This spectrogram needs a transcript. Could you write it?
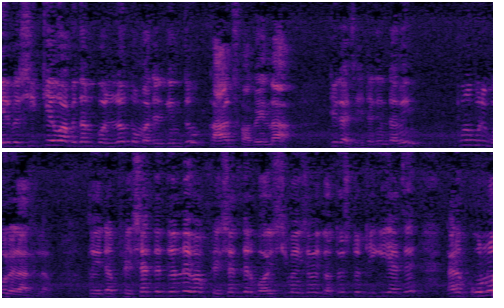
এর বেশি কেউ আবেদন করলেও তোমাদের কিন্তু কাজ হবে না। ঠিক আছে? এটা কিন্তু আমি পুরোপুরি বলে রাখলাম। তো এটা ফ্রেশারদের জন্য এবং ফ্রেশারদের বয়স সীমা হিসেবে যথেষ্ট ঠিকই আছে। কারণ কোনো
